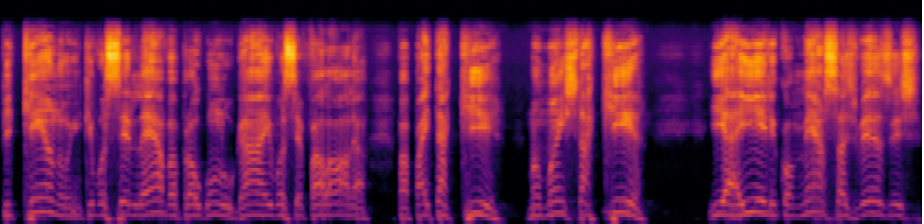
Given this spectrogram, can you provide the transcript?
pequeno, em que você leva para algum lugar e você fala: Olha, papai está aqui, mamãe está aqui. E aí ele começa, às vezes,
